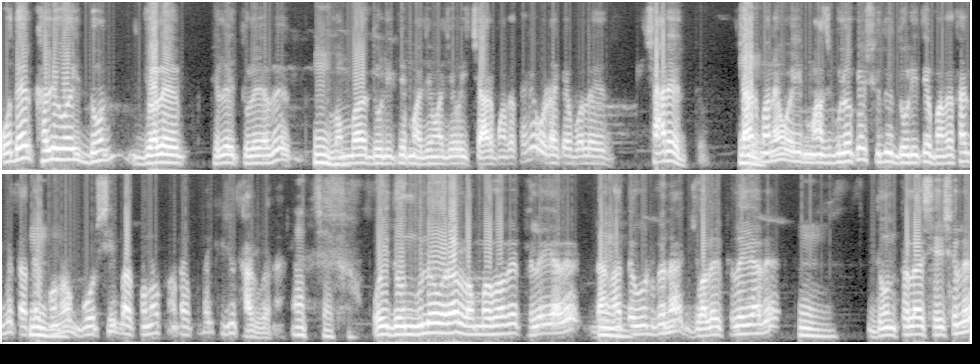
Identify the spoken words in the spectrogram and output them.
ওদের খালি ওই দোন জলে ফেলে তুলে যাবে। লম্বা দড়িতে মাঝে মাঝে ওই চার মাথা থাকে ওটাকে বলে চারের তো চার মানে ওই মাছগুলোকে শুধু দড়িতে বাঁধা থাকবে তাতে। কোনো বড়শি বা কোনো কাঁটা ফাঁটা কিছু থাকবে না। আচ্ছা আচ্ছা। ওই দোনগুলো ওরা লম্বাভাবে ফেলে যাবে ডাঙাতে উঠবে না জলে ফেলে যাবে। দোন ফেলা শেষ হলে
